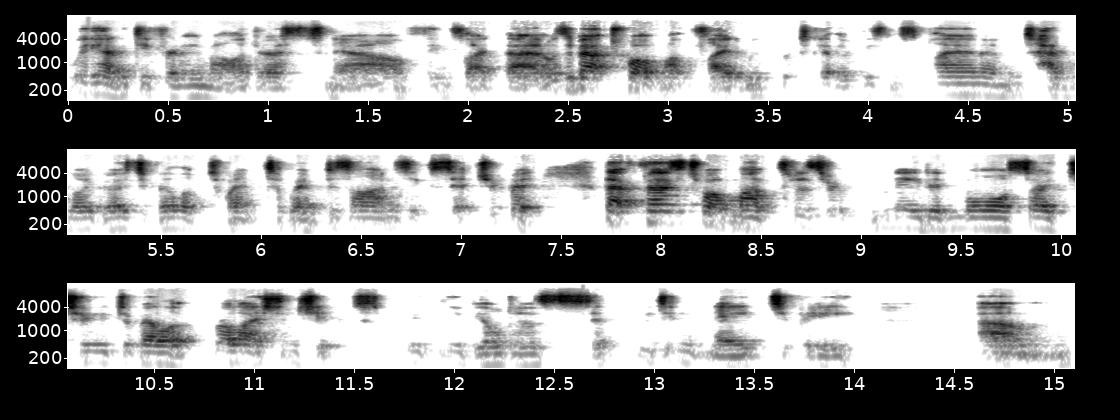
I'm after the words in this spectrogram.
we had a different email address now, things like that. It was about 12 months later we put together a business plan and had logos developed, went to web designers, etc. But that first 12 months was needed more so to develop relationships with new builders. We didn't need to be um,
